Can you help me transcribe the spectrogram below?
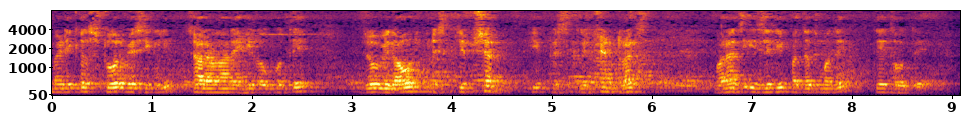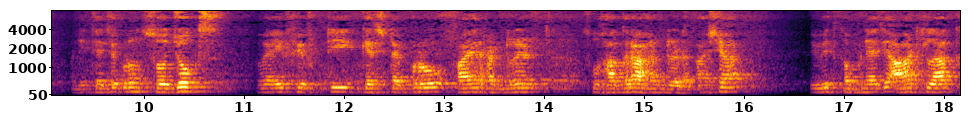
मेडिकल स्टोअर बेसिकली चालवणारे हे लोक होते जो विदाऊट प्रिस्क्रिप्शन ही प्रिस्क्रिप्शन ड्रग्ज बऱ्याच इझिली पद्धतमध्ये देत होते. आणि त्याच्याकडून सोजोक्स वाय फिफ्टी गेस्टॅप्रो फायर हंड्रेड सुहाग्रा हंड्रेड अशा विविध कंपन्याचे आठ लाख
